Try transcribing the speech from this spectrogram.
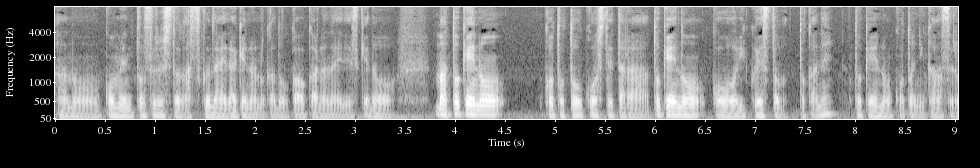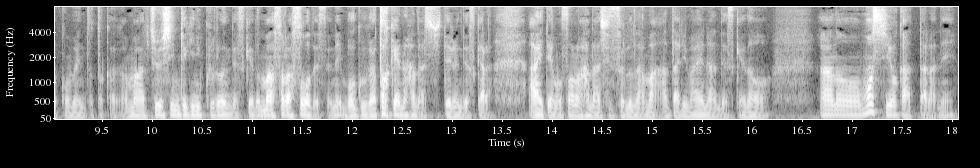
あの、コメントする人が少ないだけなのかどうかわからないですけど、まあ、時計のこと投稿してたら、時計のこう、リクエストとかね、時計のことに関するコメントとかが、まあ、中心的に来るんですけど、まあ、そらそうですよね。僕が時計の話してるんですから、相手もその話するのはまあ、当たり前なんですけど、あの、もしよかったらね、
